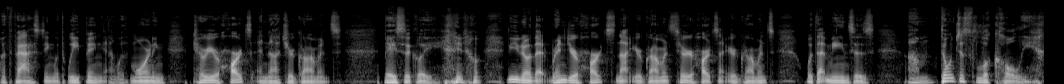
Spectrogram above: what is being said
With fasting, with weeping, and with mourning, tear your hearts and not your garments. Basically, you know, you know that rend your hearts, not your garments. Tear your hearts, not your garments. What that means is, um, don't just look holy.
